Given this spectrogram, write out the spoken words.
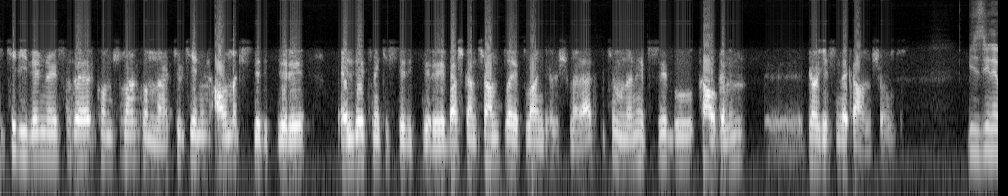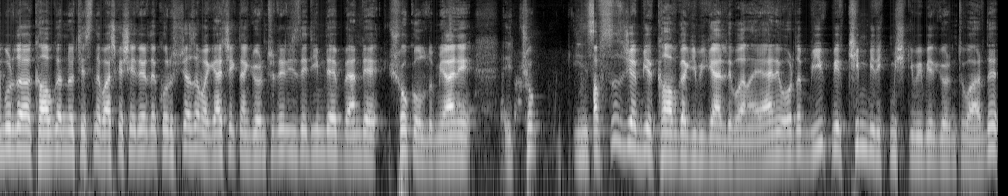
iki liderin arasında konuşulan konular, Türkiye'nin almak istedikleri, elde etmek istedikleri, Başkan Trump'la yapılan görüşmeler, bütün bunların hepsi bu kavganın gölgesinde kalmış oldu. Biz yine burada kavganın ötesinde başka şeyleri de konuşacağız ama gerçekten görüntüleri izlediğimde ben de şok oldum. Yani çok insafsızca bir kavga gibi geldi bana. Yani orada büyük bir kim birikmiş gibi bir görüntü vardı.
